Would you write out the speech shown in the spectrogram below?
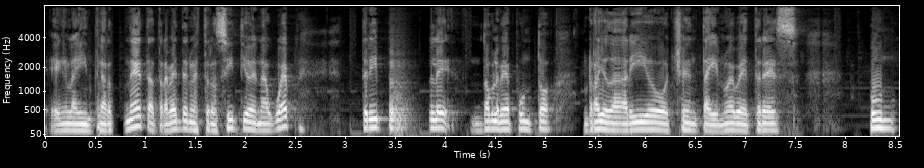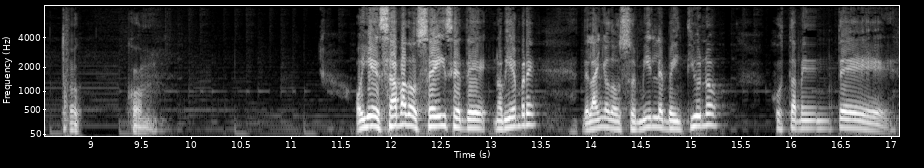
en la internet a través de nuestro sitio en la web www.radiodarío893.com. Hoy es sábado 6 de noviembre del año 2021, justamente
